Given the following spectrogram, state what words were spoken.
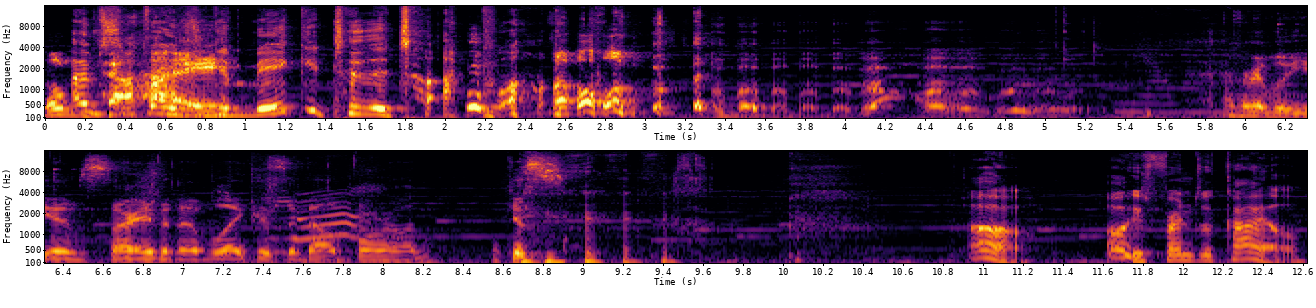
Don't I'm surprised you can make it to the top. I really am sorry that I'm like this about Boron. Just Oh. Oh, he's friends with Kyle.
